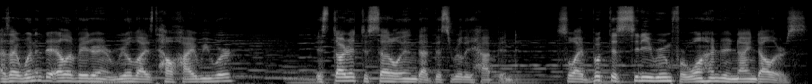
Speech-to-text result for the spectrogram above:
as I went in the elevator and realized how high we were, it started to settle in that this really happened. So I booked a city room for $109.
